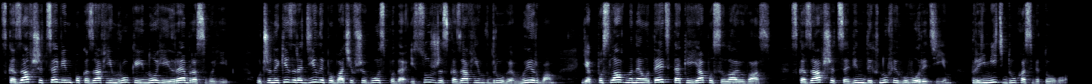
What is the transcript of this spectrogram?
Сказавши це, Він показав їм руки і ноги і ребра свої. Ученики зраділи, побачивши Господа. Ісус же сказав їм вдруге: Мир вам! Як послав мене Отець, так і я посилаю вас. Сказавши це, Він дихнув і говорить їм: Прийміть Духа Святого.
